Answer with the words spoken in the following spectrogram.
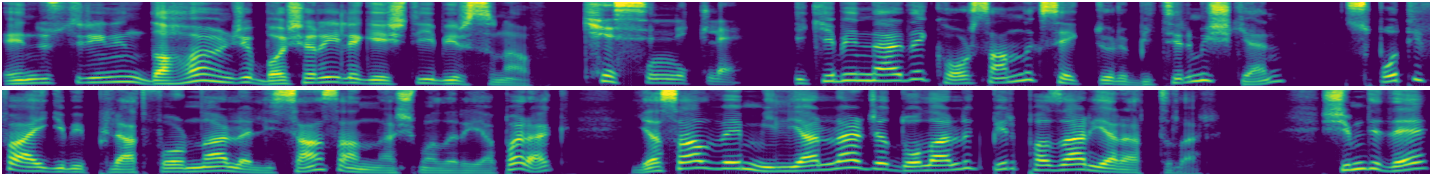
endüstrinin daha önce başarıyla geçtiği bir sınav. Kesinlikle. 2000'lerde korsanlık sektörü bitirmişken, Spotify gibi platformlarla lisans anlaşmaları yaparak yasal ve milyarlarca dolarlık bir pazar yarattılar. Şimdi de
